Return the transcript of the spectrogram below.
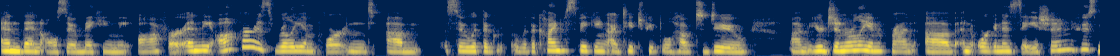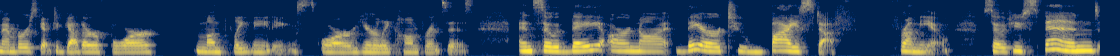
And then also making the offer. And the offer is really important. Um, so with the with the kind of speaking I teach people how to do, um, you're generally in front of an organization whose members get together for monthly meetings or yearly conferences. And so they are not there to buy stuff from you. So if you spend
